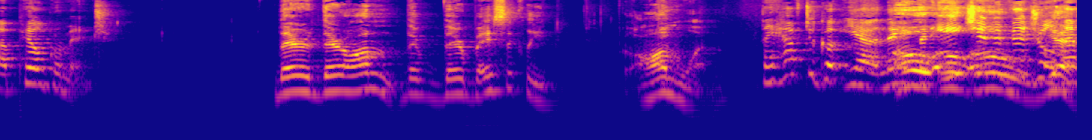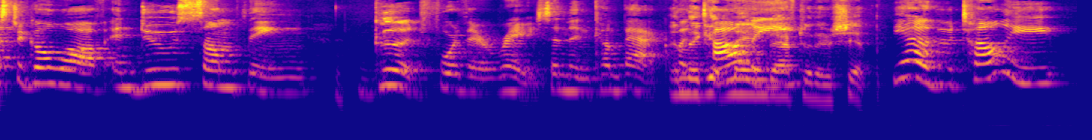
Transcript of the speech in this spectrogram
a pilgrimage. They're they're on they're they're basically on one. They have to go, yeah. They, Oh, but oh, each oh, individual yeah. has to go off and do something good for their race, and then come back. And but they get Tali, named after their ship. Yeah, the Tali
